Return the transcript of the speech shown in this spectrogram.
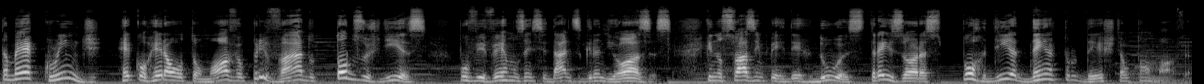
também é cringe recorrer ao automóvel privado todos os dias por vivermos em cidades grandiosas, que nos fazem perder duas, três horas por dia dentro deste automóvel.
